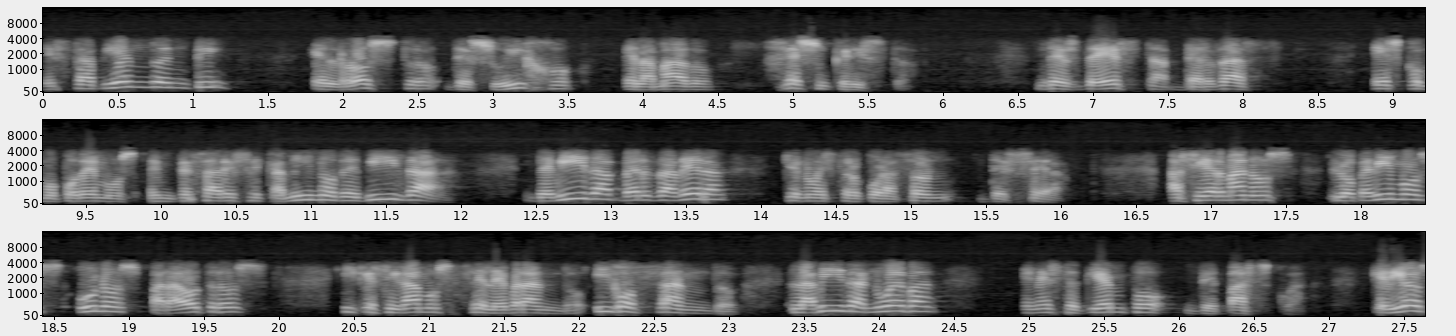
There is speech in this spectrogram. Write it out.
está viendo en ti el rostro de su Hijo, el amado Jesucristo. Desde esta verdad es como podemos empezar ese camino de vida, de vida verdadera que nuestro corazón desea. Así, hermanos, lo pedimos unos para otros y que sigamos celebrando y gozando la vida nueva en este tiempo de Pascua. Que Dios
